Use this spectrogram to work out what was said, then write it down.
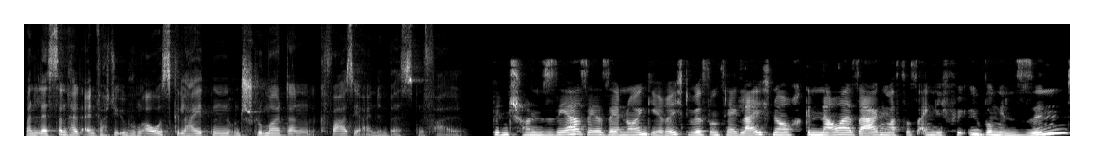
man lässt dann halt einfach die Übung ausgleiten und schlummert dann quasi einen im besten Fall bin schon sehr, sehr, sehr neugierig. Du wirst uns ja gleich noch genauer sagen, was das eigentlich für Übungen sind,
